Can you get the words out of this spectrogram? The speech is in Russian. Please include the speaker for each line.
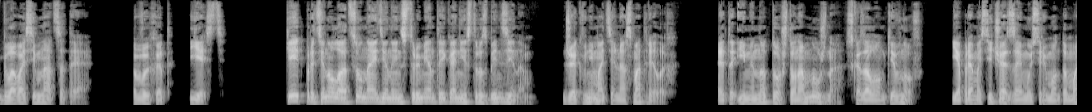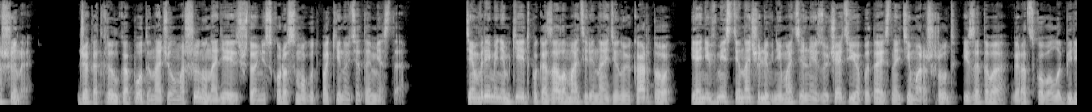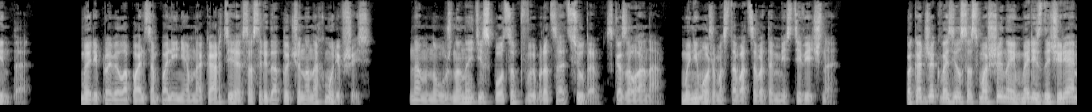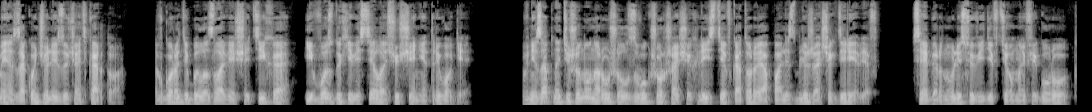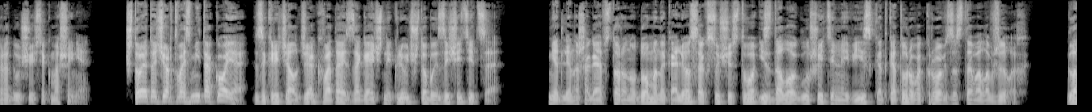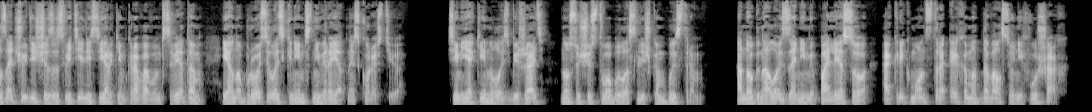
Speaker 1: Глава 17. Выход есть. Кейт протянула отцу найденные инструменты и канистру с бензином. Джек внимательно осмотрел их. «Это именно то, что нам нужно», — сказал он, кивнув. «Я прямо сейчас займусь ремонтом машины». Джек открыл капот и начал машину, надеясь, что они скоро смогут покинуть это место. Тем временем Кейт показала матери найденную карту, и они вместе начали внимательно изучать ее, пытаясь найти маршрут из этого городского лабиринта. Мэри провела пальцем по линиям на карте, сосредоточенно нахмурившись. «Нам нужно найти способ выбраться отсюда», — сказала она. «Мы не можем оставаться в этом месте вечно». Пока Джек возился с машиной, Мэри с дочерями закончили изучать карту. В городе было зловеще тихо, и в воздухе висело ощущение тревоги. Внезапно тишину нарушил звук шуршащих листьев, которые опали с ближайших деревьев. Все обернулись, увидев темную фигуру, крадущуюся к машине. «Что это, черт возьми, такое?» – закричал Джек, хватаясь за гаечный ключ, чтобы защититься. Медленно шагая в сторону дома на колесах, существо издало оглушительный визг, от которого кровь заставала в жилах. Глаза чудища засветились ярким кровавым светом, и оно бросилось к ним с невероятной скоростью. Семья кинулась бежать, но существо было слишком быстрым. Оно гналось за ними по лесу, а крик монстра эхом отдавался у них в ушах.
